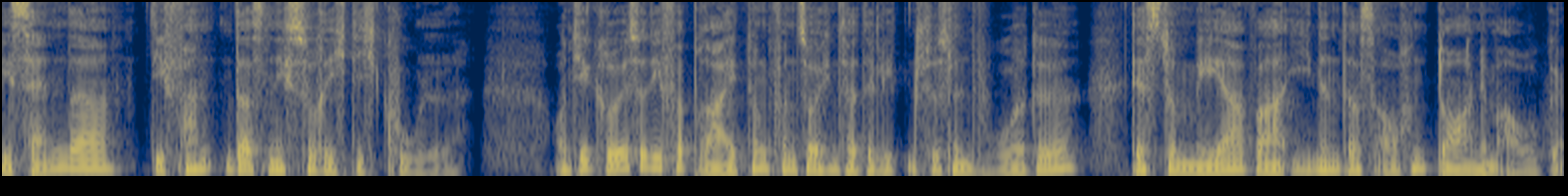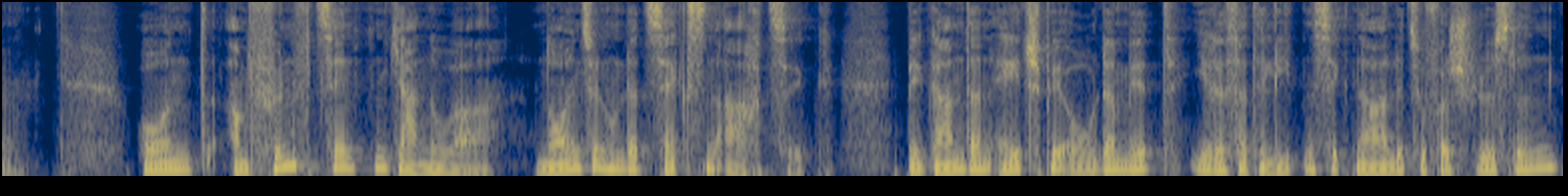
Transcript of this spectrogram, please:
Die Sender, die fanden das nicht so richtig cool. Und je größer die Verbreitung von solchen Satellitenschüsseln wurde, desto mehr war ihnen das auch ein Dorn im Auge. Und am 15. Januar 1986 begann dann HBO damit, ihre Satellitensignale zu verschlüsseln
